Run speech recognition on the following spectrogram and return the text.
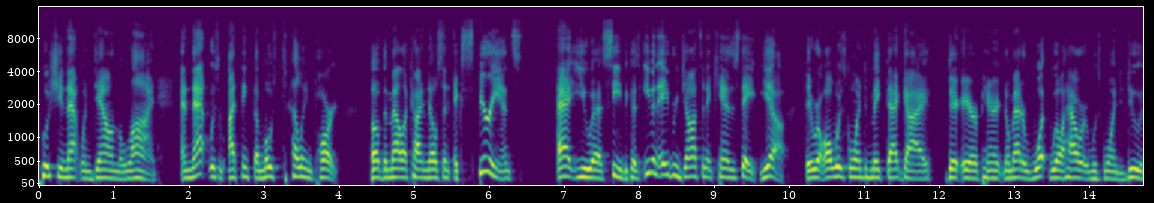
pushing that one down the line. And that was, I think, the most telling part of the Malachi Nelson experience at USC because even Avery Johnson at Kansas State, yeah, they were always going to make that guy their heir apparent, no matter what Will Howard was going to do.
